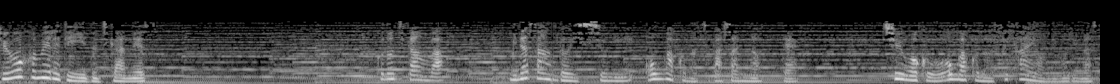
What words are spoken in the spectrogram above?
中央コメディの時間です。この時間は皆さんと一緒に音楽の翼に乗って中国音楽の世界を巡ります。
